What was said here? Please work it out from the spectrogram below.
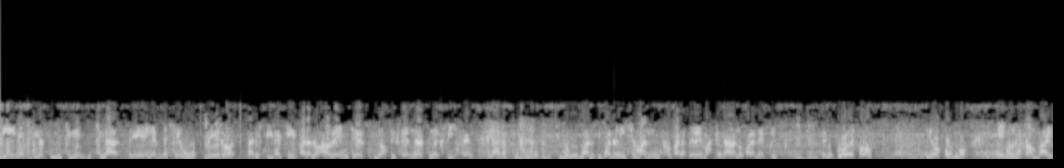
tiene cierta incidencia del MCU, pero pareciera que para los Avengers los Defenders no existen. Claro. Y los Inhuman, y bueno, el Inhuman fue para TV más que nada, no para Netflix. Pero todo eso quedó como en un stand-by.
